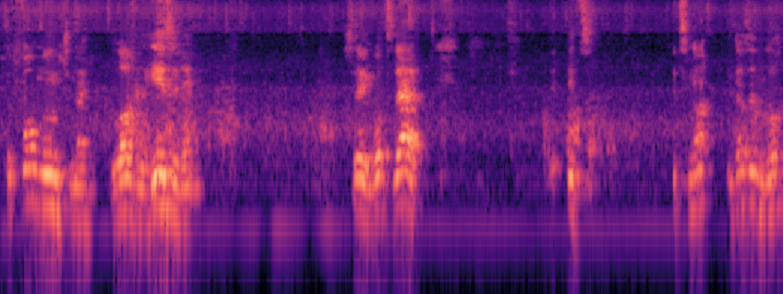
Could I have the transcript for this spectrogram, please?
it's a full moon tonight. Lovely, isn't it? Say, what's that? It- It's, it's not. It doesn't look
